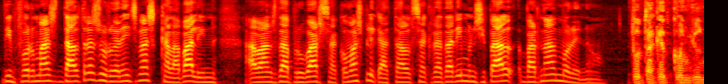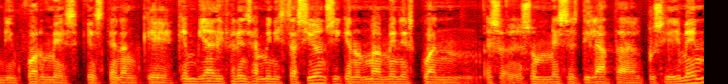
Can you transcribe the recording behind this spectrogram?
d'informes d'altres organismes que l'avalin abans d'aprovar-se, com ha explicat el secretari municipal Bernat Moreno tot aquest conjunt d'informes que ens tenen que, que enviar a diferents administracions i que normalment és quan és, són més es dilata el procediment,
